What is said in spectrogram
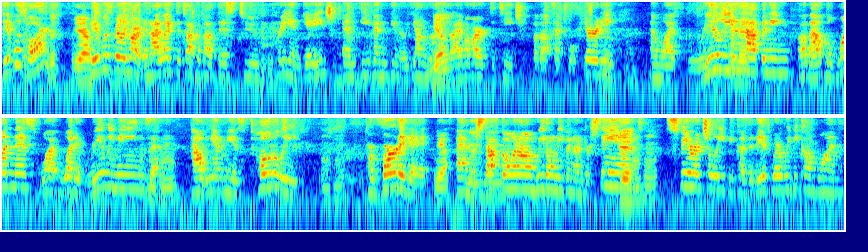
it was hard. Yeah. It was really hard, and I like to talk about this to pre-engaged and even you know younger. Yeah. I have a heart to teach about sexual purity and what really is happening about the oneness, what what it really means, Mm-hmm. and how the enemy has totally perverted it. Yeah. And there's stuff going on we don't even understand Yeah. Mhm. spiritually because it is where we become one.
